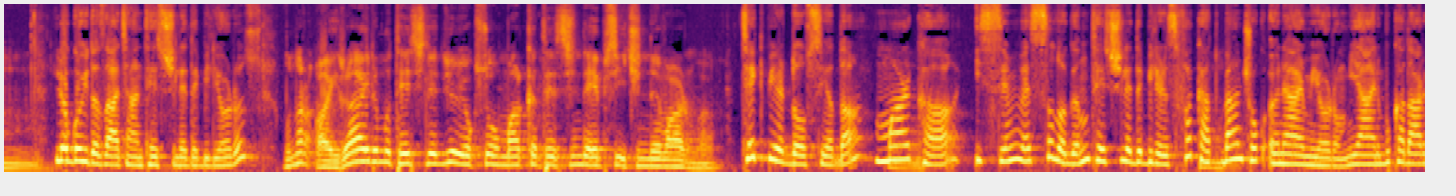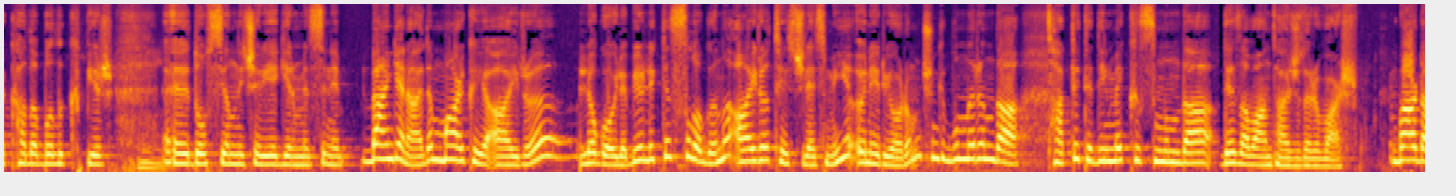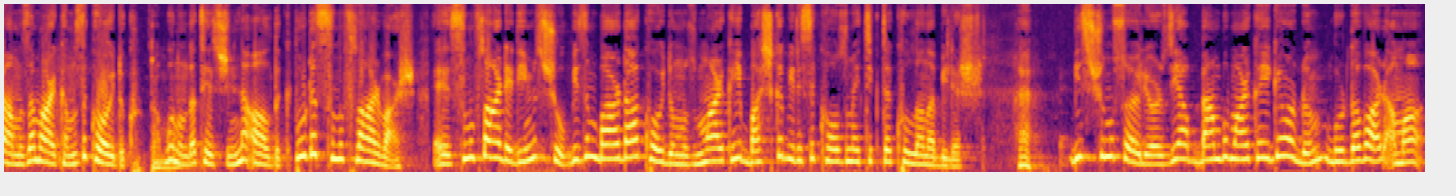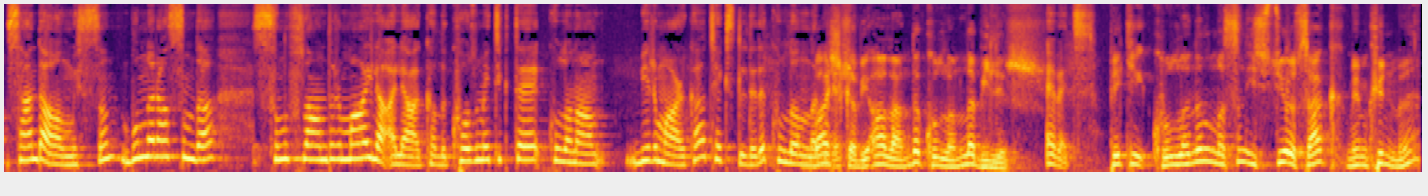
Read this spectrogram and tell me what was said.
Logoyu da zaten tescil edebiliyoruz. Bunlar ayrı ayrı mı tescil ediyor yoksa o marka tescilinde hepsi içinde var mı? Tek bir dosyada marka, isim ve sloganı tescil edebiliriz. Fakat hmm. ben çok önermiyorum. Yani bu kadar kalabalık bir hmm. e, dosyanın içeriye girmesini. Ben genelde markayı ayrı, logoyla birlikte sloganı ayrı tescil etmeyi öneriyorum. Çünkü bunların da taklit edilme kısmında dezavantajları var. Bardağımıza markamızı koyduk. Tamam. Bunun da tescilini aldık. Burada sınıflar var. E, sınıflar dediğimiz şu. Bizim bardağa koyduğumuz markayı başka birisi kozmetikte kullanabilir. Heh. Biz şunu söylüyoruz ya ben bu markayı gördüm burada var ama sen de almışsın. Bunlar aslında sınıflandırmayla alakalı kozmetikte kullanan bir marka tekstilde de kullanılabilir. Başka bir alanda kullanılabilir. Evet. Peki kullanılmasın istiyorsak mümkün mü?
